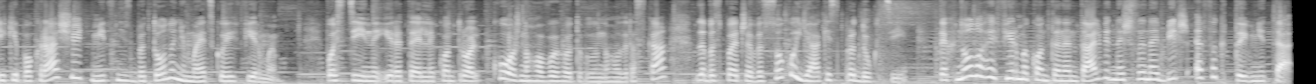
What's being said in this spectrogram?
які покращують міцність бетону німецької фірми. Постійний і ретельний контроль кожного виготовленого зразка забезпечує високу якість продукції. Технологи фірми Continental віднайшли найбільш ефективні та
